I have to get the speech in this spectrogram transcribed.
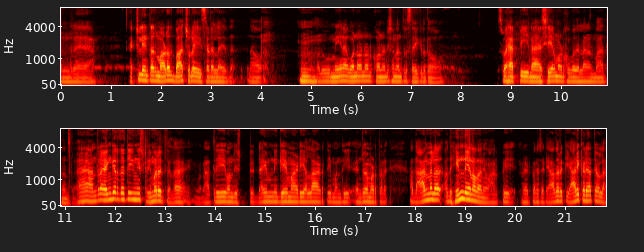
ಅಂದರೆ ಆ್ಯಕ್ಚುಲಿ ಇಂಥದ್ದು ಮಾಡೋದು ಭಾಳ ಚಲೋ ಈ ಸೈಡೆಲ್ಲ ಇದೆ ನಾವು. ಹ್ಞೂ ಅದು ಮೇನಾಗಿ ಒನ್ ಆನ್ ಒನ್ ಕಾಂಪಿಟೇಷನ್ ಅಂತೂ ಸೈಕ್ ಇರ್ತಾವೆ ಸೊ ಹ್ಯಾಪಿ ನಾ ಶೇರ್ ಮಾಡ್ಕೋಬೋದಲ್ಲ ನನ್ನ ಮಾತು ಅಂತ ಅಂದ್ರೆ ಹೆಂಗಿರ್ತೈತಿ ಈಗ ನೀ ಸ್ಟ್ರೀಮರ್ ಐತಲ್ಲ ರಾತ್ರಿ ಒಂದಿಷ್ಟು ಟೈಮ್ ನೀ ಗೇಮ್ ಆಡಿ ಎಲ್ಲ ಆಡ್ತಿ ಮಂದಿ ಎಂಜಾಯ್ ಮಾಡ್ತಾರೆ. ಅದಾದ್ಮೇಲೆ ಅದು ಹಿಂದೆ ಏನದ ನೀವು ಆರ್ ಪಿ ರೆಡ್ ಪ್ಯಾರಸೈಟ್ ಯಾವ್ದಕ್ಕೆ ಯಾರಿಗೆ ಕರೆಯತ್ತೇವಲ್ಲ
